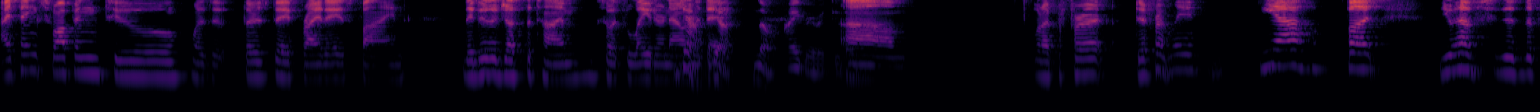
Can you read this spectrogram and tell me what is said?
I think swapping to what is it Thursday, Friday is fine. They did adjust the time, so it's later now yeah, in the day. yeah. No, I agree with you. Um, would I prefer it differently? Yeah, but you have the, the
